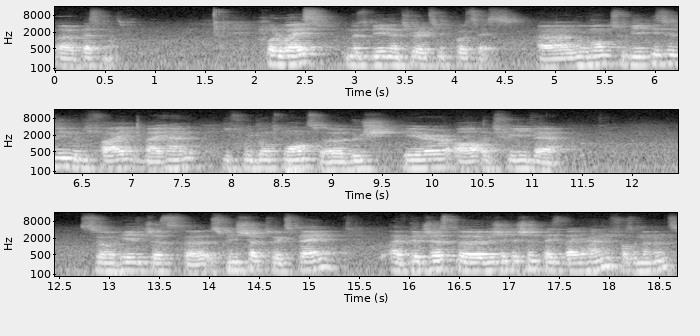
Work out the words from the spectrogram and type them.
uh, placement. Always must be an iterative process. Uh, we want to be easily modified by hand if we don't want a bush here or a tree there. So here's just a screenshot to explain. I've got just vegetation placed by hand for the moment,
